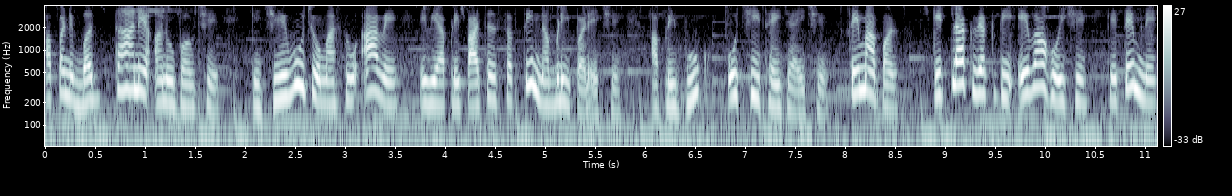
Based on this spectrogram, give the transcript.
આપણને બધાને અનુભવ છે કે જેવું ચોમાસું આવે એવી આપણી પાચન શક્તિ નબળી પડે છે. આપણી ભૂખ ઓછી થઈ જાય છે. તેમાં પણ કેટલાક વ્યક્તિ એવા હોય છે કે તેમને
